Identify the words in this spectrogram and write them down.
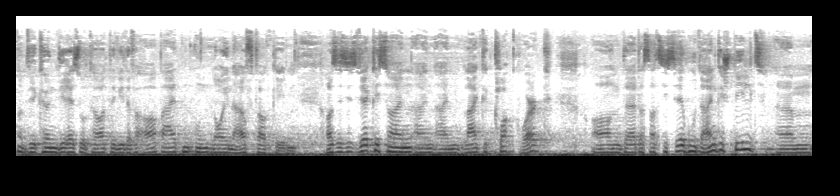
und wir können die Resultate wieder verarbeiten und neuen Auftrag geben. Also es ist wirklich so ein, ein, ein like a clockwork und äh, das hat sich sehr gut eingespielt. Ähm,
